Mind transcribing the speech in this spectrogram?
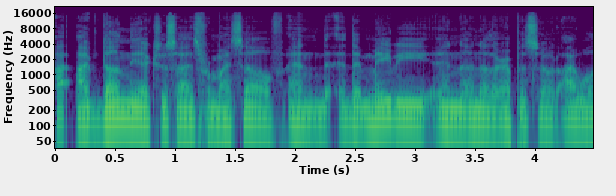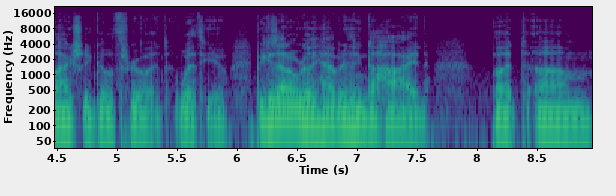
I, have done the exercise for myself, and th- that maybe in another episode I will actually go through it with you because I don't really have anything to hide. But um,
